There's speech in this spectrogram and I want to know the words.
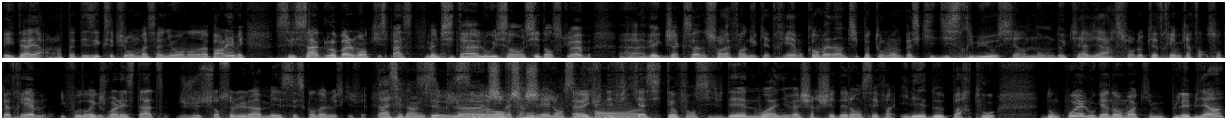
et que derrière, alors t'as des exceptions, Massagno, on en a parlé, mais c'est ça globalement qui se passe. Même si t'as Louis Saint aussi dans ce club, euh, avec Jackson sur la fin du quatrième, quand même un petit peu tout le monde parce qu'il distribue aussi un nombre de caviar sur le quatrième carton. Son quatrième, il faudrait que je vois les stats juste sur celui-là, mais c'est scandaleux ce qu'il fait. Ah, c'est dingue, C'est- clutch, il va fou. chercher les lancers Avec francs. une efficacité offensive des N1, il va chercher des lancers, enfin, il est de partout. Donc ouais, Lugano, moi qui me plaît bien.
